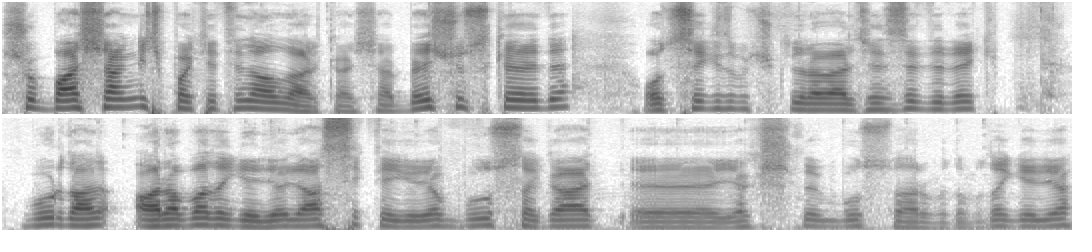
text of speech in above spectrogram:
Şu başlangıç paketini alın arkadaşlar. 500 kredi 38,5 lira vereceğinize direkt buradan araba da geliyor. Lastik de geliyor. Boost da gayet e, yakışıklı bir boost var burada. Bu da geliyor.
